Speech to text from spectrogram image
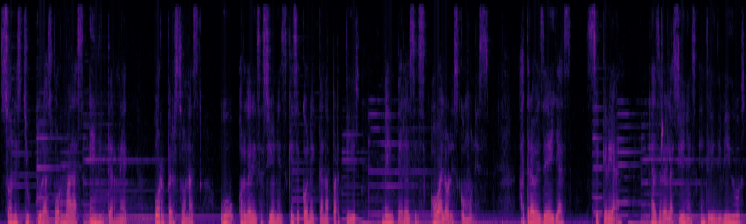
son estructuras formadas en Internet por personas u organizaciones que se conectan a partir de intereses o valores comunes. A través de ellas se crean las relaciones entre individuos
